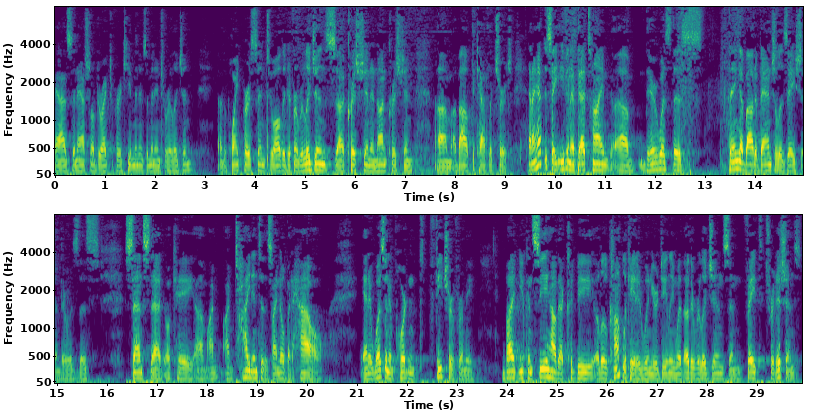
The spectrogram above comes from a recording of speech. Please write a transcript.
as the National Director for Ecumenism and Interreligion, uh, the point person to all the different religions, uh, Christian and non-Christian, um, about the Catholic Church. And I have to say, even at that time, uh, there was this thing about evangelization. There was this sense that, okay, um, I'm, I'm tied into this. I know, but how? And it was an important feature for me. But you can see how that could be a little complicated when you're dealing with other religions and faith traditions.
